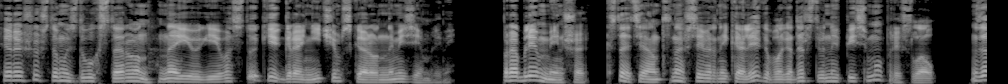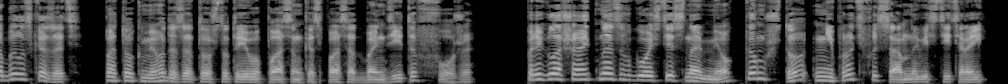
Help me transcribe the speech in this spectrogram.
Хорошо, что мы с двух сторон, на юге и востоке, граничим с коронными землями. Проблем меньше. Кстати, Ант, наш северный коллега, благодарственное письмо прислал. Забыла сказать. Поток меда за то, что ты его пасынка спас от бандитов, фоже. Приглашает нас в гости с намеком, что не против и сам навестить рай.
